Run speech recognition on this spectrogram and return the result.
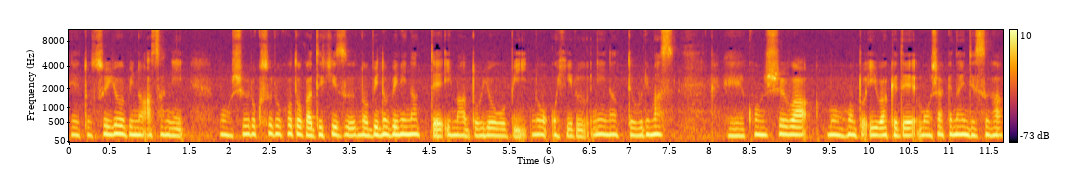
えーと水曜日の朝にもう収録することができずのびのびになって今土曜日のお昼になっております、えー、今週はもう本当言い訳で申し訳ないんですが、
